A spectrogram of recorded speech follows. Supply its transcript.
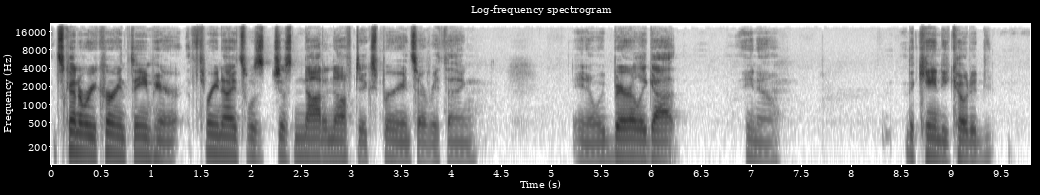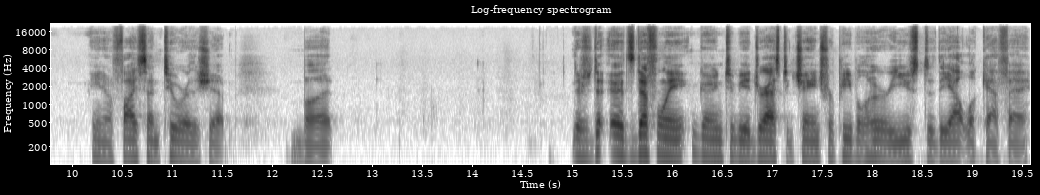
it's kind of a recurring theme here. Three nights was just not enough to experience everything. You know, we barely got, you know, the candy coated, you know, five cent tour of the ship, but there's de- it's definitely going to be a drastic change for people who are used to the Outlook Cafe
